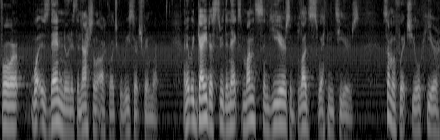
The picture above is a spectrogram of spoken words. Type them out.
for what is then known as the National Archaeological Research Framework. And it would guide us through the next months and years of blood, sweat, and tears some of which you'll hear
